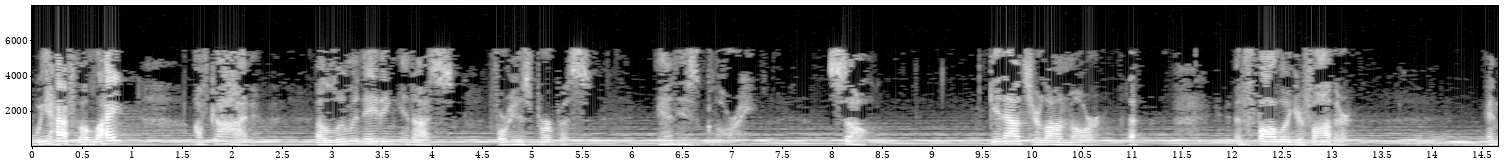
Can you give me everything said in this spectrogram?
we have the light of God illuminating in us for His purpose and His glory. So, get out your lawnmower and follow your Father and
